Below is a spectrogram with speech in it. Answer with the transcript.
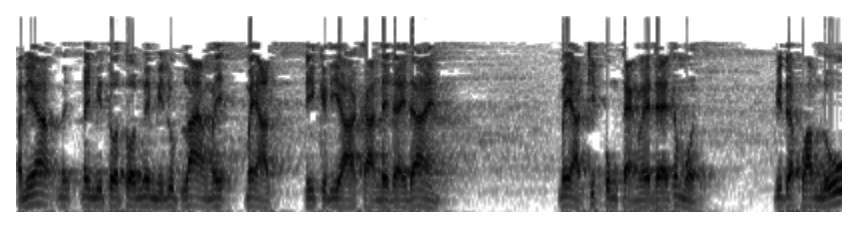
อันนี้ไม่ไม่มีตัวตนไม่มีรูปร่างไม่ไม่อาจ มีกิริยาการใด ๆ ได้ ไม่อาจคิดปรุงแต่งอะไรใดทั้งหมด มีแต่ความรู้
